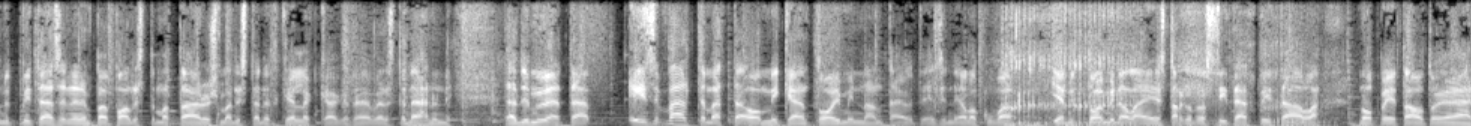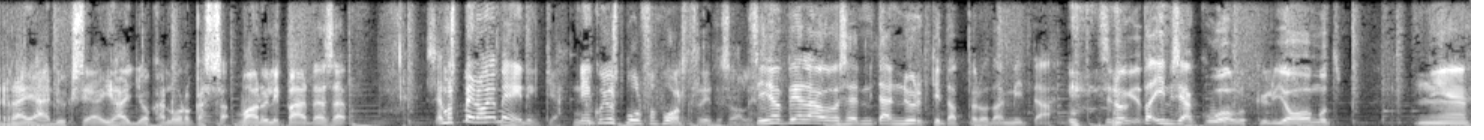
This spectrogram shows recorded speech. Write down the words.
nyt mitään sen enempää paljastamatta Irishmanista nyt kellekään, ketä ei vielä sitä nähnyt, niin täytyy myöntää, ei se välttämättä ole mikään toiminnan täyteisin elokuva. Ja nyt toiminnalla ei edes tarkoita sitä, että pitää olla nopeita autoja ja räjähdyksiä ihan joka nurkassa, vaan ylipäätänsä semmoista menoa ja meininkiä. Niin kuin just Wolf of Wall Streetissä oli. Siinä on vielä ollut se mitään nyrkkitappelu tai mitään. Siinä on jotain ihmisiä kuollut kyllä, joo, mut... Nee.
